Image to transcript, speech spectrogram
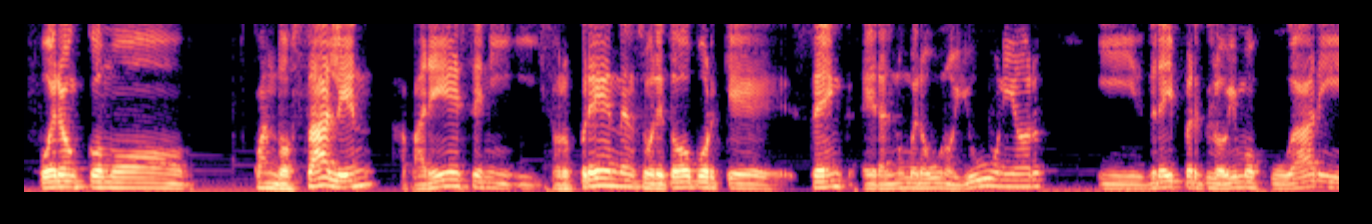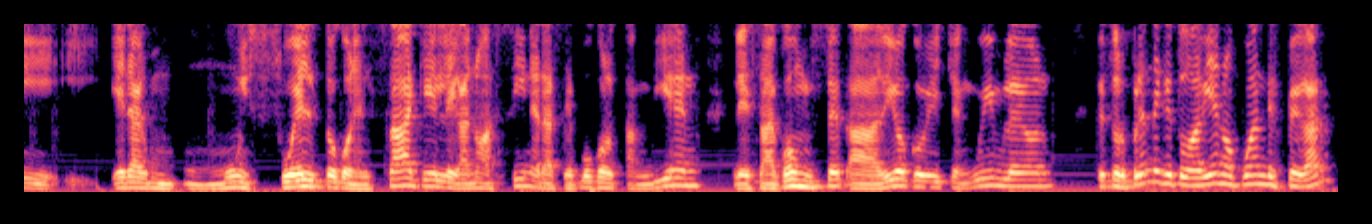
fueron como cuando salen, aparecen y, sorprenden, sobre todo porque Senk era el número uno junior y Draper lo vimos jugar y, era muy suelto con el saque, le ganó a Sinner hace poco también, le sacó un set a Djokovic en Wimbledon. ¿Te sorprende que todavía no puedan despegar?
